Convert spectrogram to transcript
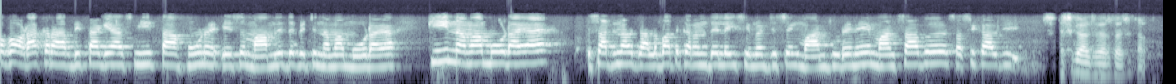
ਭਗੌੜਾ ਕਰਾਰ ਦਿੱਤਾ ਗਿਆ ਸੀ, ਤਾਂ ਹੁਣ ਇਸ ਮਾਮਲੇ ਦੇ ਵਿੱਚ ਨਵਾਂ ਮੋੜ ਆਇਆ। ਕੀ ਨਵਾਂ ਮੋੜ ਆਇਆ ਹੈ? ਸਾਡੇ ਨਾਲ ਗੱਲਬਾਤ ਕਰਨ ਦੇ ਲਈ ਸਿਮਰਨਜੀਤ ਸਿੰਘ ਮਾਨ ਜੁੜੇ ਨੇ। ਮਾਨ ਸਾਹਿਬ, ਸਤਿ ਸ਼੍ਰੀ ਅਕਾਲ ਜੀ। ਸਤਿ ਸ਼੍ਰੀ ਅਕਾਲ ਸਰ, ਸਤਿ ਸ਼੍ਰੀ ਅਕਾਲ।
